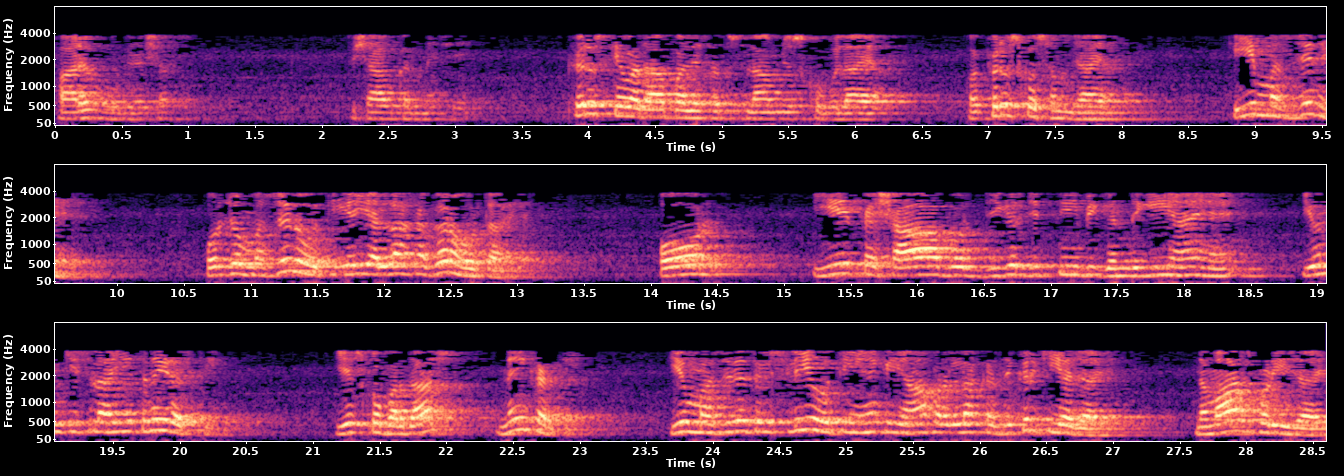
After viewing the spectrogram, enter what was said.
فارغ ہو گیا شخص پیشاب کرنے سے۔ پھر اس کے بعد آپ علیہ السلام نے اس کو بلایا اور پھر اس کو سمجھایا کہ یہ مسجد ہے اور جو مسجد ہوتی ہے یہ اللہ کا گھر ہوتا ہے اور یہ پیشاب اور دیگر جتنی بھی گندگی آئے ہیں، یہ ان کی صلاحیت نہیں رکھتی، یہ اس کو برداشت نہیں کرتی۔ یہ مسجدیں تو اس لیے ہوتی ہیں کہ یہاں پر اللہ کا ذکر کیا جائے۔ نماز پڑھی جائے،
